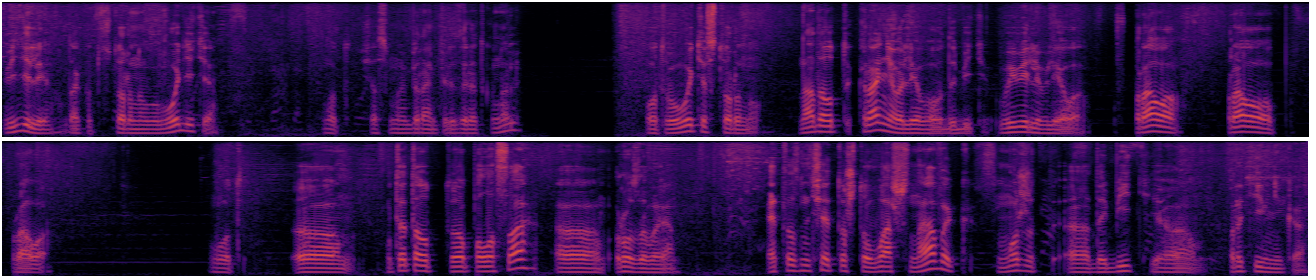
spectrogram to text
видели? Так вот, в сторону выводите. Вот, сейчас мы убираем перезарядку 0. Вот, выводите в сторону. Надо вот крайнего левого добить, вывели влево. Вправо, вправо, вправо. Вот. Эм, вот эта вот э, полоса э, розовая, это означает то, что ваш навык сможет э, добить э, противника.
